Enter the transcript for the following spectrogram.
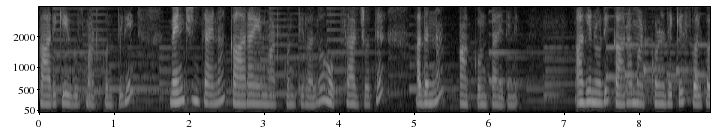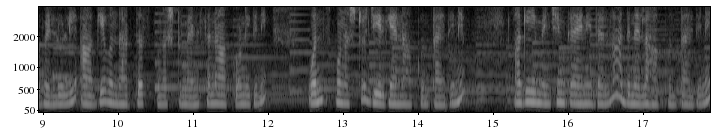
ಸಾರಿಗೆ ಯೂಸ್ ಮಾಡ್ಕೊತೀವಿ. ಮೆಣಸಿನ್ಕಾಯಿನ ಖಾರ ಏನು ಮಾಡ್ಕೊತೀವಲ್ವ, ಉಪ್ಸಾರು ಜೊತೆ ಅದನ್ನು ಹಾಕ್ಕೊತಾ ಇದ್ದೀನಿ. ಹಾಗೆ ನೋಡಿ, ಖಾರ ಮಾಡ್ಕೊಳೋದಕ್ಕೆ ಸ್ವಲ್ಪ ಬೆಳ್ಳುಳ್ಳಿ, ಹಾಗೆ ಒಂದು ಅರ್ಧ ಸ್ಪೂನಷ್ಟು ಮೆಣಸನ್ನು ಹಾಕ್ಕೊಂಡಿದ್ದೀನಿ. ಒಂದು ಸ್ಪೂನಷ್ಟು ಜೀರಿಗೆಯನ್ನು ಹಾಕ್ಕೊತಾ ಇದ್ದೀನಿ. ಹಾಗೆ ಈ ಮೆಣಸಿನ್ಕಾಯಿ ಏನಿದೆ ಅಲ್ವ, ಅದನ್ನೆಲ್ಲ ಹಾಕ್ಕೊತಾ ಇದ್ದೀನಿ.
